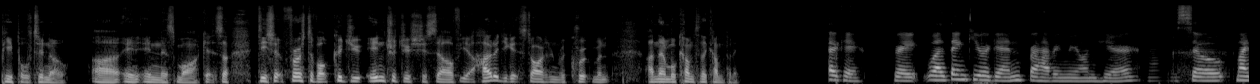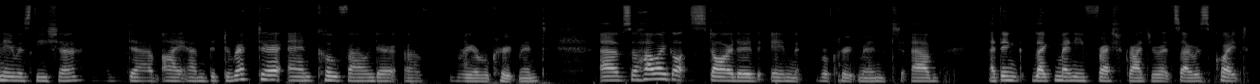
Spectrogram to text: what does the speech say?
people to know uh, in in this market. So, Disha, first of all, could you introduce yourself? Yeah, how did you get started in recruitment, and then we'll come to the company. Okay, great. Well, thank you again for having me on here. So, my name is Disha, and um, I am the director and co-founder of Ruya Recruitment. Uh, so, how I got started in recruitment. Um, I think, like many fresh graduates, I was quite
